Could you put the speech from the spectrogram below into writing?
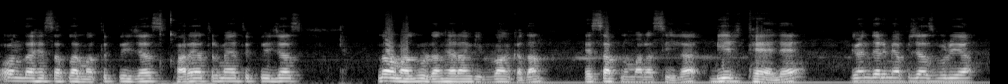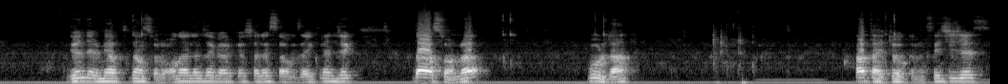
Onu da hesaplarıma tıklayacağız. Para yatırmaya tıklayacağız. Normal buradan herhangi bir bankadan hesap numarasıyla 1 TL gönderim yapacağız buraya. Gönderim yaptıktan sonra onaylanacak arkadaşlar hesabımıza eklenecek. Daha sonra buradan Hatay token'ı seçeceğiz.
